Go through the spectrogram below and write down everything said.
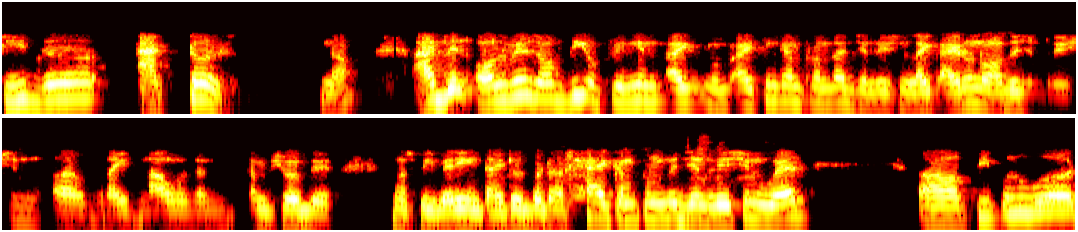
see the actors no i've been always of the opinion i i think i'm from that generation like i don't know how the generation uh, right now is i'm, I'm sure they must be very entitled but i come from the generation where uh, people were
